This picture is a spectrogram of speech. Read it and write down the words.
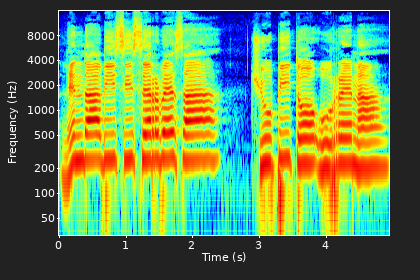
Lenda bizi zerbeza, txupito urrena,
